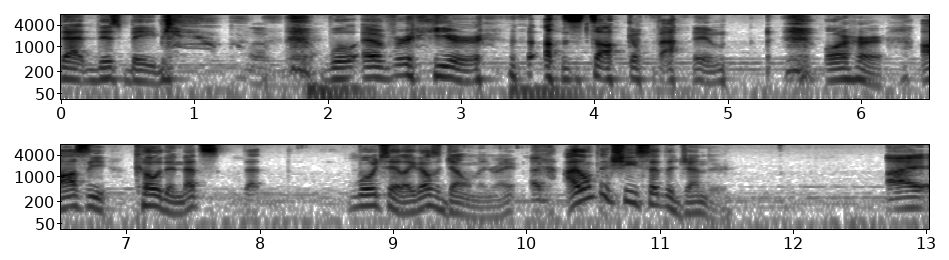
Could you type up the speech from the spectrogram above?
that this baby Oh, will ever hear us talk about him or her. Honestly, Coden, that's that. What would you say? Like that was a gentleman, right? I- I don't think she said the gender. I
